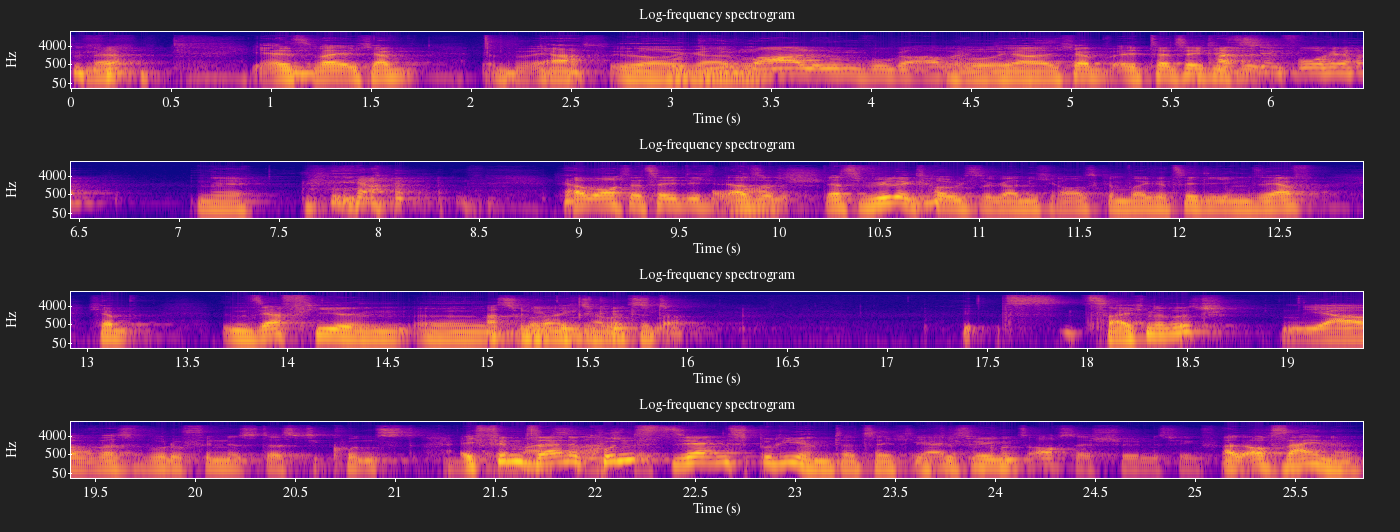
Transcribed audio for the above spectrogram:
ne? ja, es war, ich habe, ja, ist auch Und egal. du Wo. mal irgendwo gearbeitet. Oh ja, ich habe äh, tatsächlich. Kannst du den vorher? nee. Ja. Ich habe auch tatsächlich, also das würde glaube ich sogar nicht rauskommen, weil ich tatsächlich in sehr, ich habe in sehr vielen äh, Hast du Lieblingskünstler? Z- Zeichnerisch? Ja, was, wo du findest, dass die Kunst. Ich finde seine Kunst anspricht. sehr inspirierend tatsächlich. Ja, ich finde deswegen, Kunst auch sehr schön, deswegen. also auch seine.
